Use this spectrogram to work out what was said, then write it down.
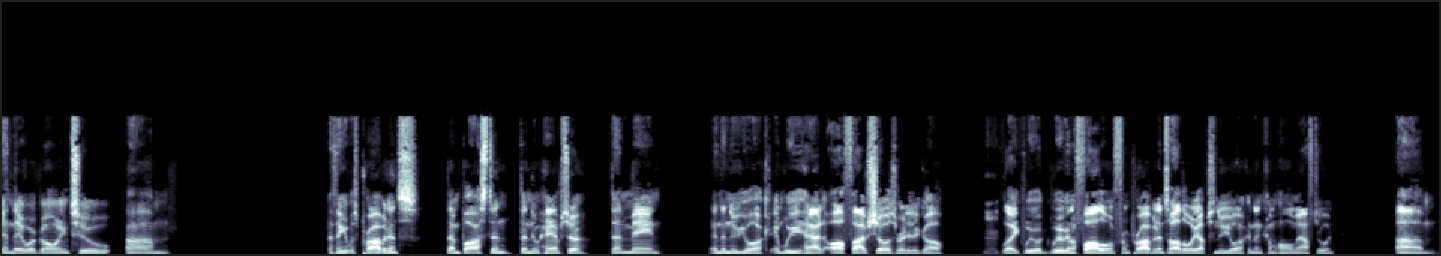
and they were going to. Um, I think it was Providence, then Boston, then New Hampshire, then Maine, and then New York, and we had all five shows ready to go. Mm. Like we were we were gonna follow them from Providence all the way up to New York and then come home afterward. Um,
